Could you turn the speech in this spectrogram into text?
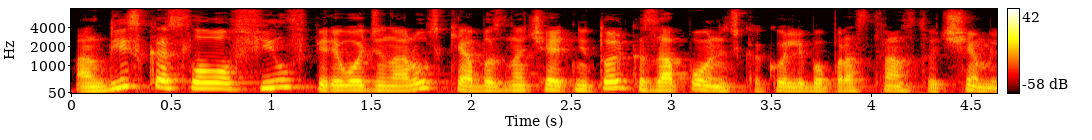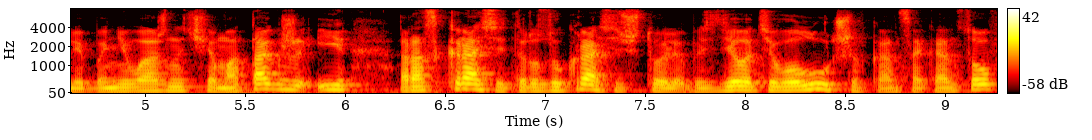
Английское слово feel в переводе на русский обозначает не только заполнить какой-либо пространство чем-либо, неважно чем, а также и раскрасить, разукрасить что-либо, сделать его лучше, в конце концов,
